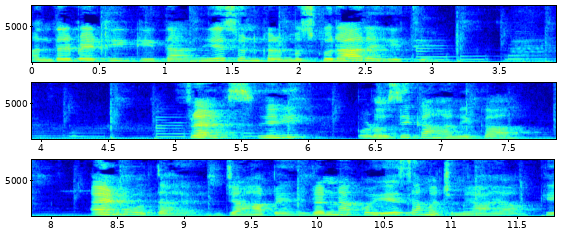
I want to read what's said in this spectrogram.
अंदर बैठी गीता ये सुनकर मुस्कुरा रही थी। फ्रेंड्स, यही पड़ोसी कहानी का एंड होता है, जहाँ पे रन्ना को ये समझ में आया कि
